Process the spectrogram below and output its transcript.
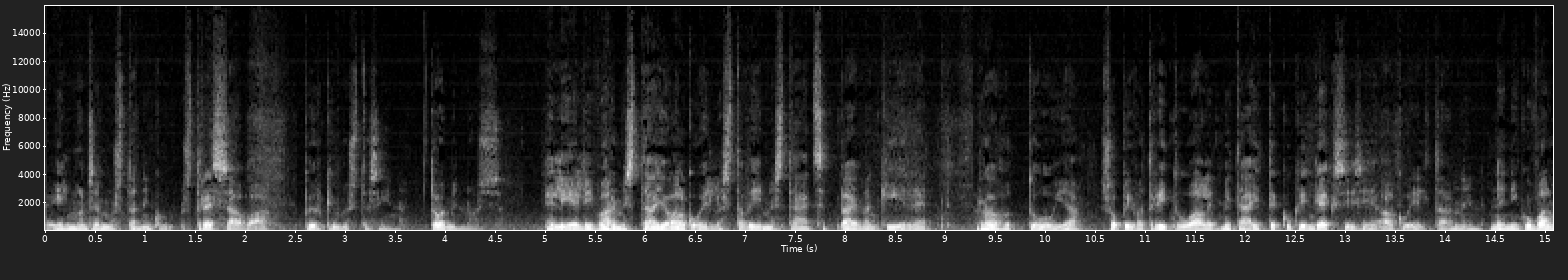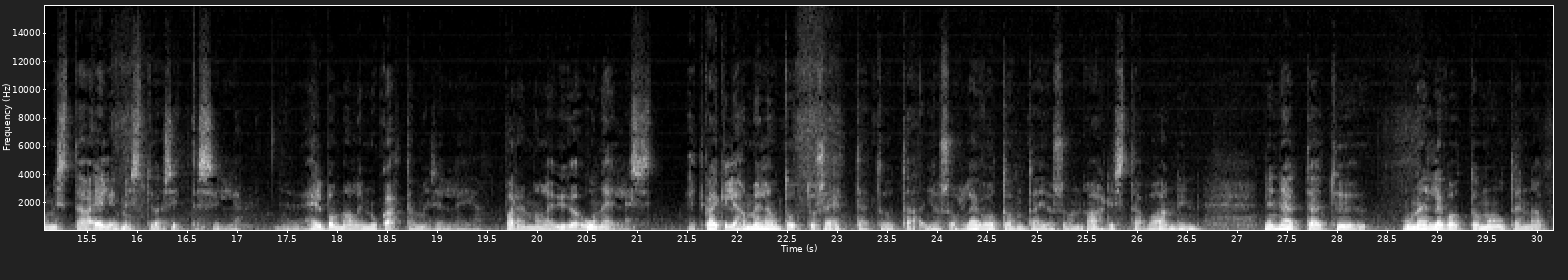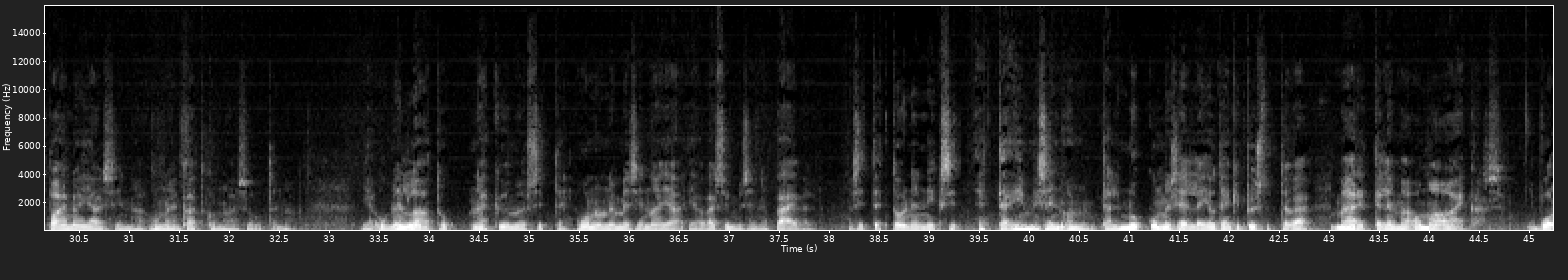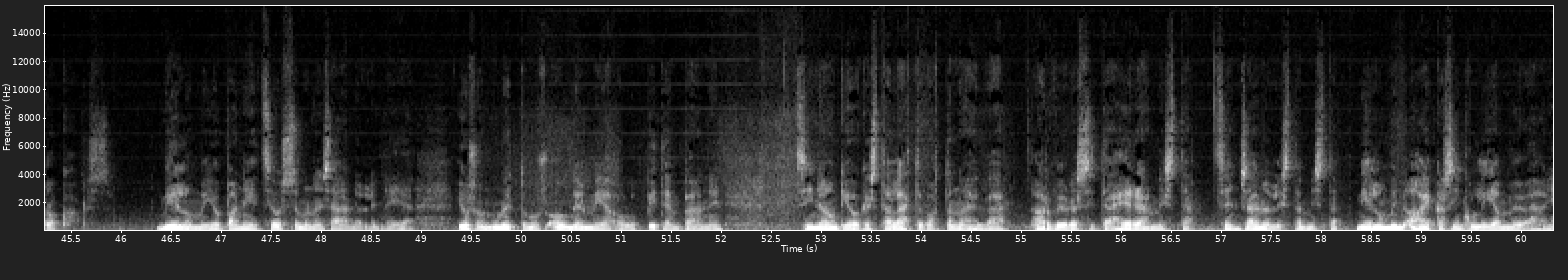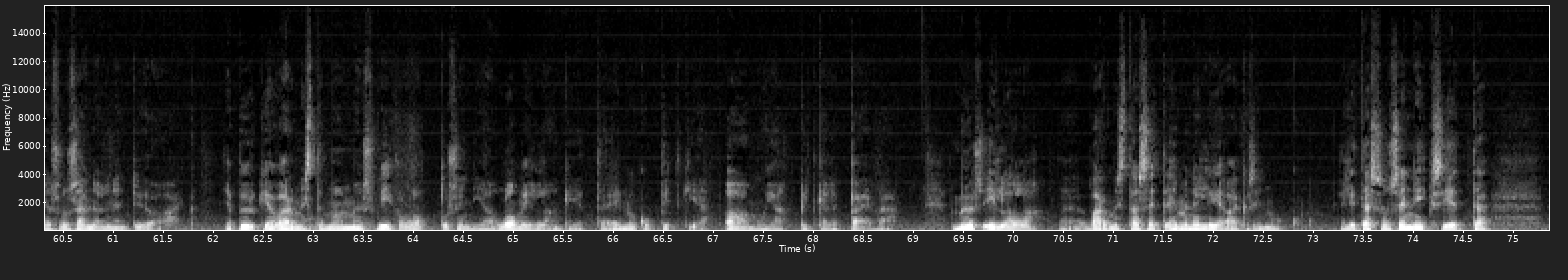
ilman semmoista niin kuin stressaavaa pyrkimystä siinä toiminnoissa. Eli, eli varmistaa jo alkuillasta viimeistään, että se päivän kiireet rauhoittuu ja sopivat rituaalit, mitä itse kukin keksii siihen alkuiltaan, niin ne niin kuin valmistaa elimistöä sitten sille helpommalle nukahtamiselle ja paremmalle yöunelle. Et kaikillehan meillä on tuttu se, että tuota, jos on levotonta, jos on ahdistavaa, niin ne näyttäytyy unen levottomuutena, painajaisina, unen katkonaisuutena – ja unen laatu näkyy myös sitten huononemisena ja, ja väsymisenä päivällä. Ja sitten toinen niksi, että ihmisen on tälle nukkumiselle jotenkin pystyttävä määrittelemään oma aikansa vuorokaudessa. Mieluummin jopa niin, että se olisi semmoinen säännöllinen. Ja jos on unettomuusongelmia ollut pitempään, niin siinä onkin oikeastaan lähtökohtana hyvä arvioida sitä heräämistä, sen säännöllistämistä mieluummin aikaisin kuin liian myöhään, jos on säännöllinen työaika ja pyrkiä varmistamaan myös viikonloppuisin ja lomillaankin, että ei nuku pitkiä aamuja pitkälle päivään. Myös illalla äh, varmistaa se, että ei mene liian aikaisin nukkumaan. Eli tässä on sen iksi, että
